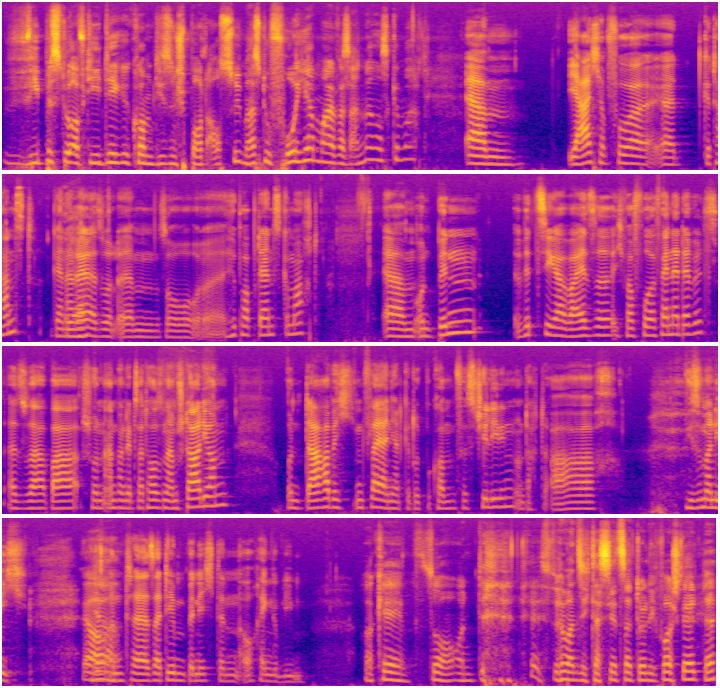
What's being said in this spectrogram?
Wie bist du auf die Idee gekommen, diesen Sport auszuüben? Hast du vorher mal was anderes gemacht? Ähm, ja, ich habe vorher äh, getanzt, generell, Ja. also ähm, so äh, Hip-Hop-Dance gemacht ähm, und bin witzigerweise, ich war vorher Fan der Devils, also da war schon Anfang der 2000er im Stadion und da habe ich einen Flyer in die Hand gedrückt bekommen fürs Cheerleading und dachte, ach, wieso mal nicht? Ja, Ja. und äh, seitdem bin ich dann auch hängen geblieben. Okay, so, und wenn man sich das jetzt natürlich vorstellt, ne,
